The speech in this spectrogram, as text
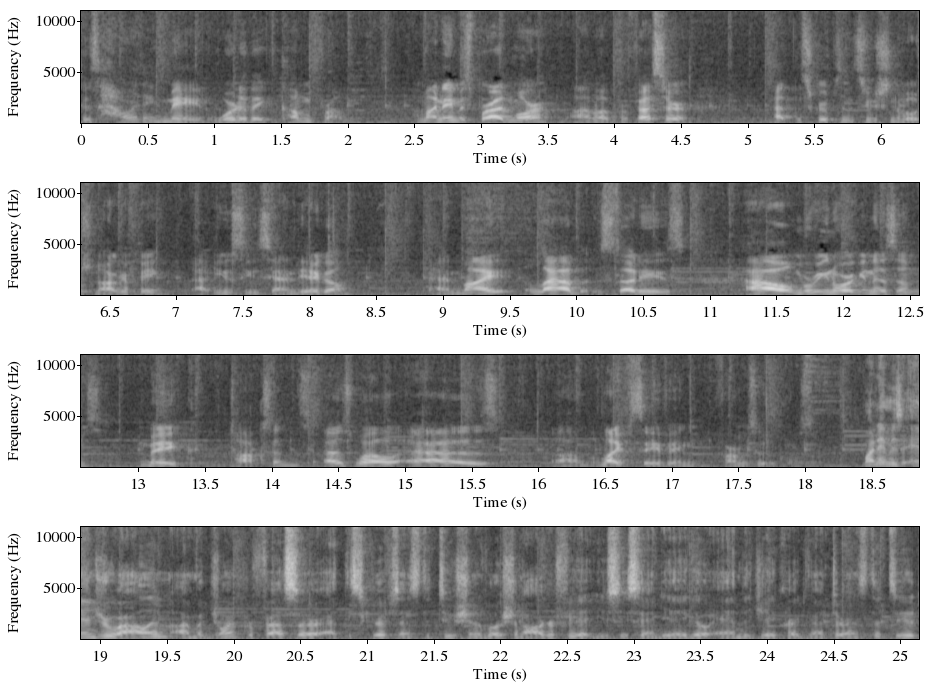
is how are they made? Where do they come from? My name is Brad Moore. I'm a professor at the Scripps Institution of Oceanography at UC San Diego. And my lab studies how marine organisms make toxins as well as um, life-saving pharmaceuticals. My name is Andrew Allen. I'm a joint professor at the Scripps Institution of Oceanography at UC San Diego and the J. Craig Venter Institute.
